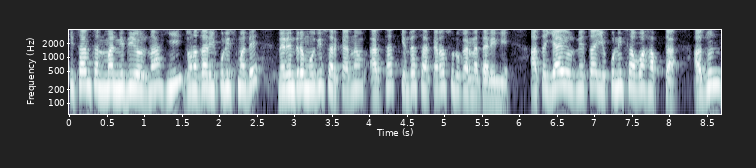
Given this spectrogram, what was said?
किसान सन्मान निधी योजना ही दोन हजार एकोणीसमध्ये नरेंद्र मोदी सरकारनं अर्थात केंद्र सरकारनं सुरू करण्यात आलेली आहे. आता या योजनेचा एकोणीसावा हप्ता अजून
